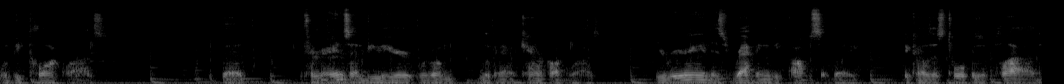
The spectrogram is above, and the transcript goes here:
would be clockwise. But from your inside view here, we're going looking at it counterclockwise. Your rear end is wrapping the opposite way because as torque is applied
